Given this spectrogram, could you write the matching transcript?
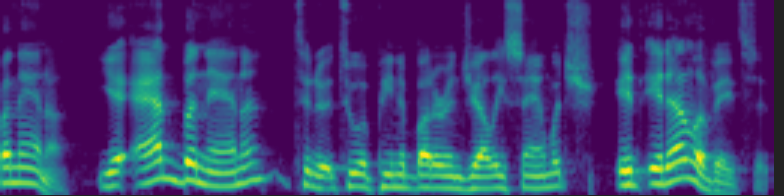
banana. You add banana to, to a peanut butter and jelly sandwich, it, it elevates it.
